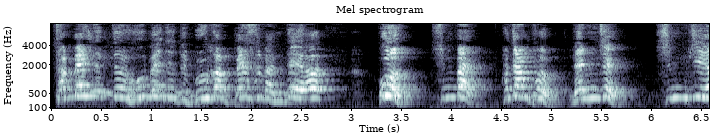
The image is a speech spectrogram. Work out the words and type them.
선배님들, 후배님들 물건 뺏으면 안 돼요. 옷, 신발, 화장품, 렌즈, 심지어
